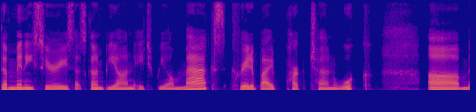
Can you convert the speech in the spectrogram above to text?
the miniseries that's going to be on HBO Max, created by Park Chan Wook. Um,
